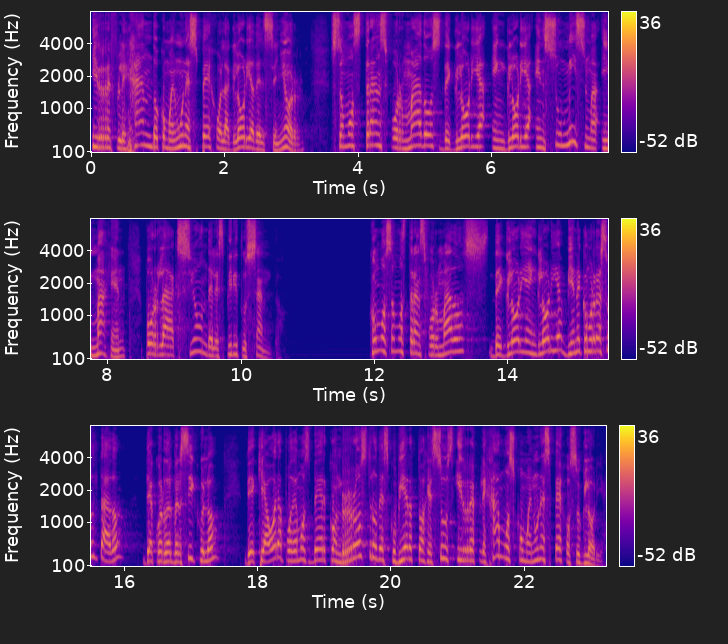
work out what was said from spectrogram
y reflejando como en un espejo la gloria del Señor, somos transformados de gloria en gloria en su misma imagen por la acción del Espíritu Santo. ¿Cómo somos transformados de gloria en gloria? Viene como resultado, de acuerdo al versículo, de que ahora podemos ver con rostro descubierto a Jesús y reflejamos como en un espejo su gloria.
